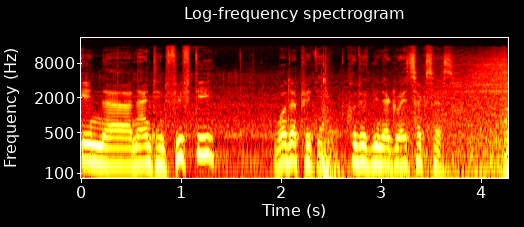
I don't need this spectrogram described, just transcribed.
in uh, 1950. What a pity. Could have been a great success.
